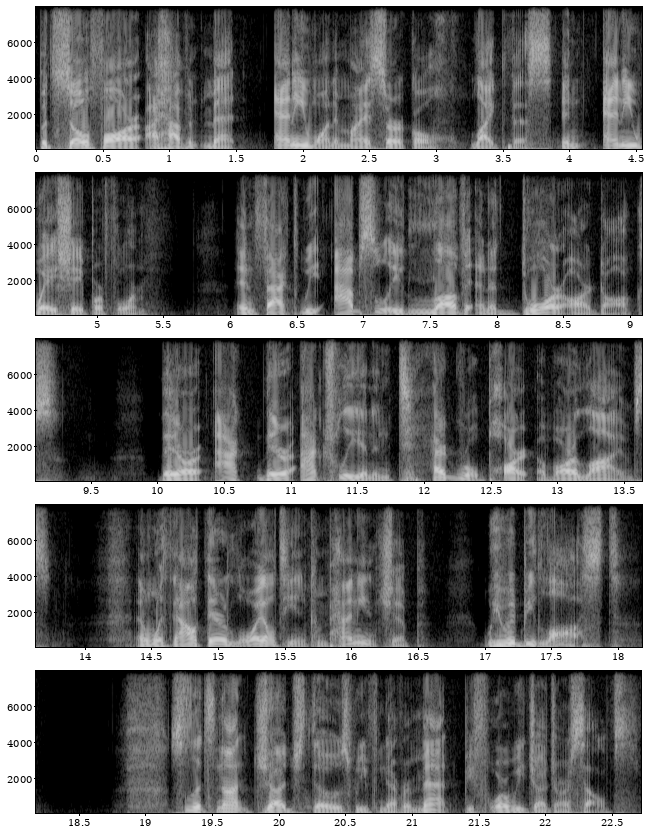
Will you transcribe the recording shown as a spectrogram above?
But so far, I haven't met anyone in my circle like this in any way, shape, or form. In fact, we absolutely love and adore our dogs. They are, ac- they are actually an integral part of our lives. And without their loyalty and companionship, we would be lost. So let's not judge those we've never met before we judge ourselves.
